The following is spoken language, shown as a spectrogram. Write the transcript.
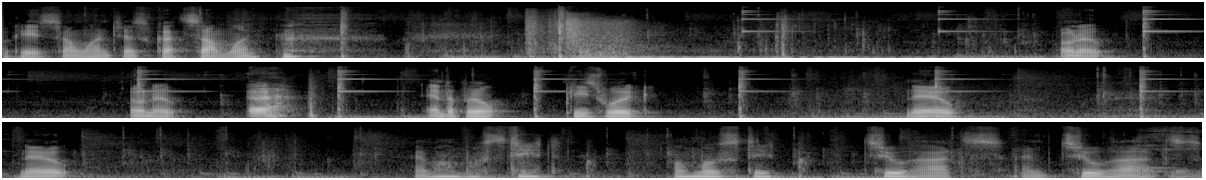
Okay, someone just got someone. oh no. Oh no. Ah! Ender pearl, please work. No. No. I'm almost dead. Almost dead. Two hearts. I'm two hearts.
